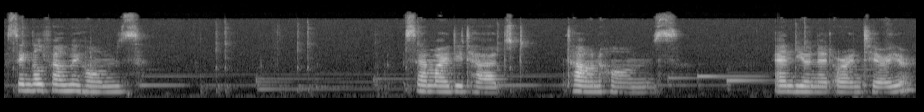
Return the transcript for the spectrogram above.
single family homes, semi-detached, townhomes, end unit or interior,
